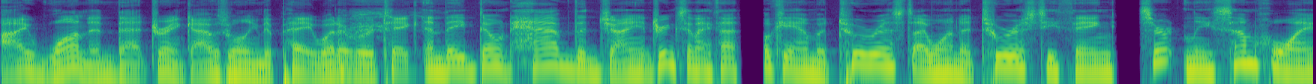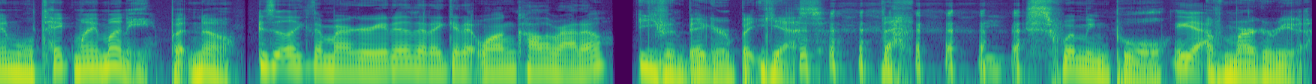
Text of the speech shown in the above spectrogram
I wanted that drink. I was willing to pay whatever it would take. And they don't have the giant drinks. And I thought, okay, I'm a tourist. I want a touristy thing. Certainly, some Hawaiian will take my money. But no, Is it like the margarita that I get at Juan, Colorado? even bigger. But yes, that the swimming pool Yeah. of margarita.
